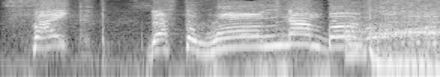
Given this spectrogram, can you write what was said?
Psych! That's the wrong number!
